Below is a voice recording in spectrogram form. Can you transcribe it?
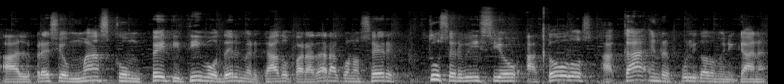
al precio más competitivo del mercado para dar a conocer tu servicio a todos acá en República Dominicana.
